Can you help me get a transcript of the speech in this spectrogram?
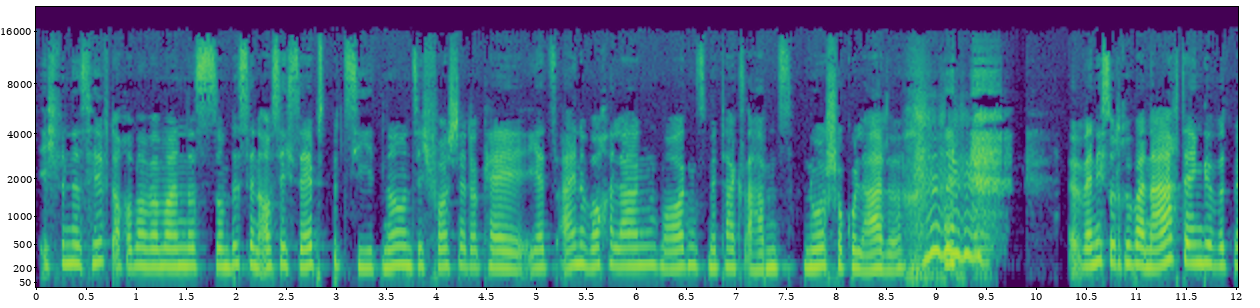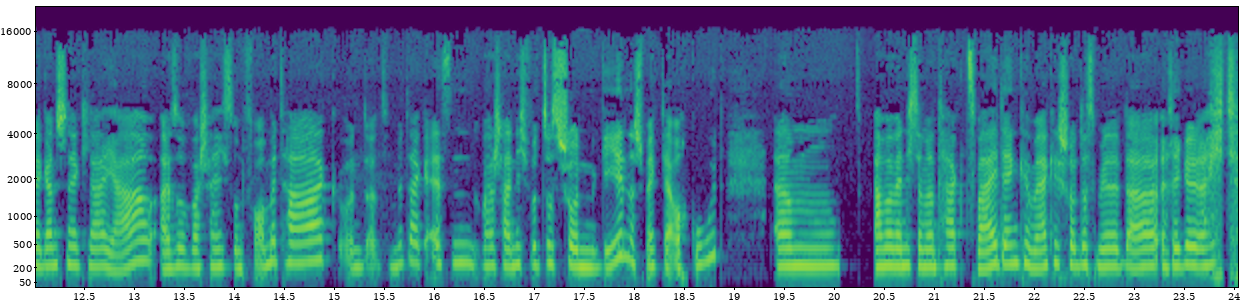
ich finde, es hilft auch immer, wenn man das so ein bisschen auf sich selbst bezieht, ne? Und sich vorstellt, okay, jetzt eine Woche lang, morgens, mittags, abends nur Schokolade. wenn ich so drüber nachdenke, wird mir ganz schnell klar, ja, also wahrscheinlich so ein Vormittag und äh, zum Mittagessen, wahrscheinlich wird es schon gehen. Das schmeckt ja auch gut. Ähm, Aber wenn ich dann an Tag zwei denke, merke ich schon, dass mir da regelrecht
